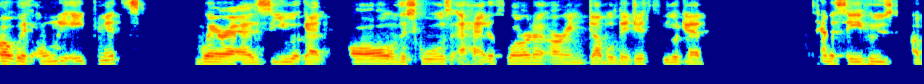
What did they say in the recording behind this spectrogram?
but with only eight commits. Whereas you look at all of the schools ahead of Florida are in double digits. You look at Tennessee, who's a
